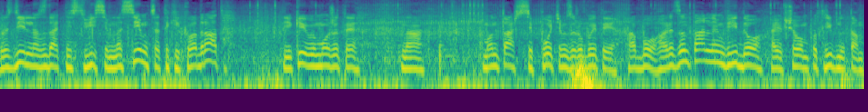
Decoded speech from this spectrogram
Роздільна здатність 8 на 7 це такий квадрат, який ви можете на монтажці потім зробити або горизонтальним відео, а якщо вам потрібно там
